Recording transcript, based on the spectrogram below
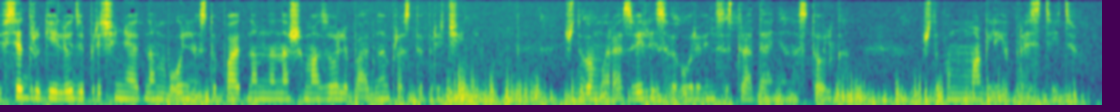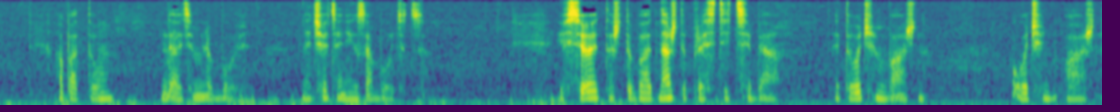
И все другие люди причиняют нам боль, наступают нам на наши мозоли по одной простой причине, чтобы мы развили свой уровень сострадания настолько, чтобы мы могли их простить. А потом дать им любовь, начать о них заботиться. И все это, чтобы однажды простить себя. Это очень важно. Очень важно.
